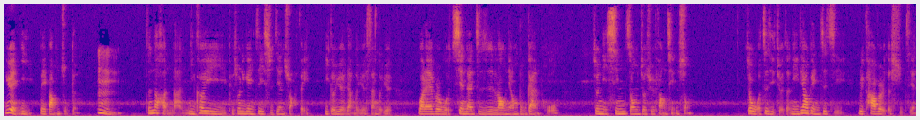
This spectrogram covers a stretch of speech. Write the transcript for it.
愿意被帮助的，嗯。真的很难。你可以，比如说，你给你自己时间耍废，一个月、两个月、三个月，whatever。我现在只是老娘不干活，就你心中就去放轻松。就我自己觉得，你一定要给你自己 recover 的时间，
